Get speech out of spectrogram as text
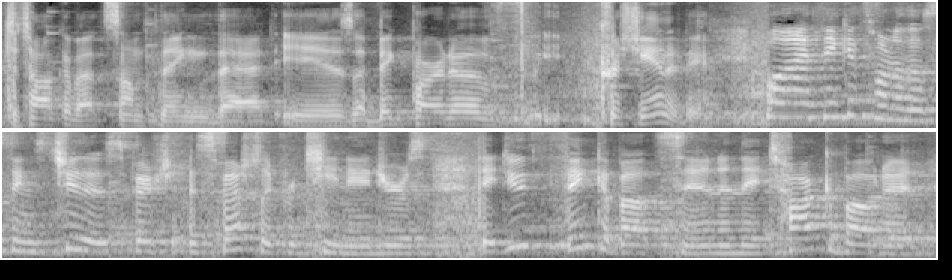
to talk about something that is a big part of Christianity. Well, I think it's one of those things too that especially for teenagers, they do think about sin and they talk about it,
